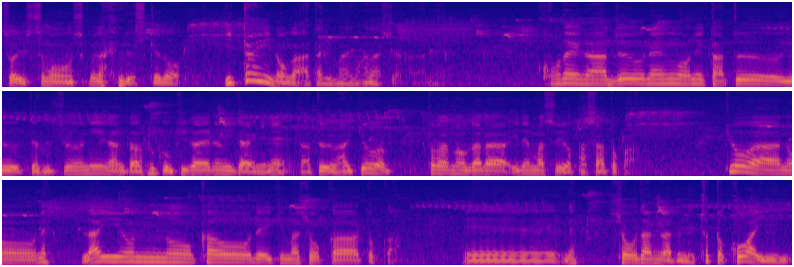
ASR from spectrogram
そういう質問少ないんですけど痛いのが当たり前の話やからね。これが10年後にタトゥー言うて普通になんか服着替えるみたいにねタトゥーはい今日は虎の柄入れますよパサとか。今日はあのねライオンの顔でいきましょうかとかえー、ね商談があるんでちょっと怖い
